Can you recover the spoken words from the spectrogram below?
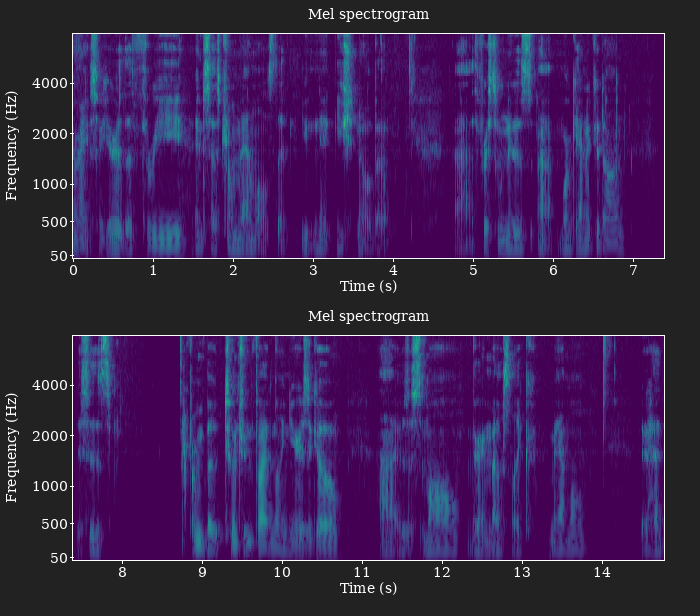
All right, so here are the three ancestral mammals that you, you should know about. Uh, the first one is uh, Morganucodon. This is from about 205 million years ago. Uh, it was a small, very mouse-like mammal. It had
